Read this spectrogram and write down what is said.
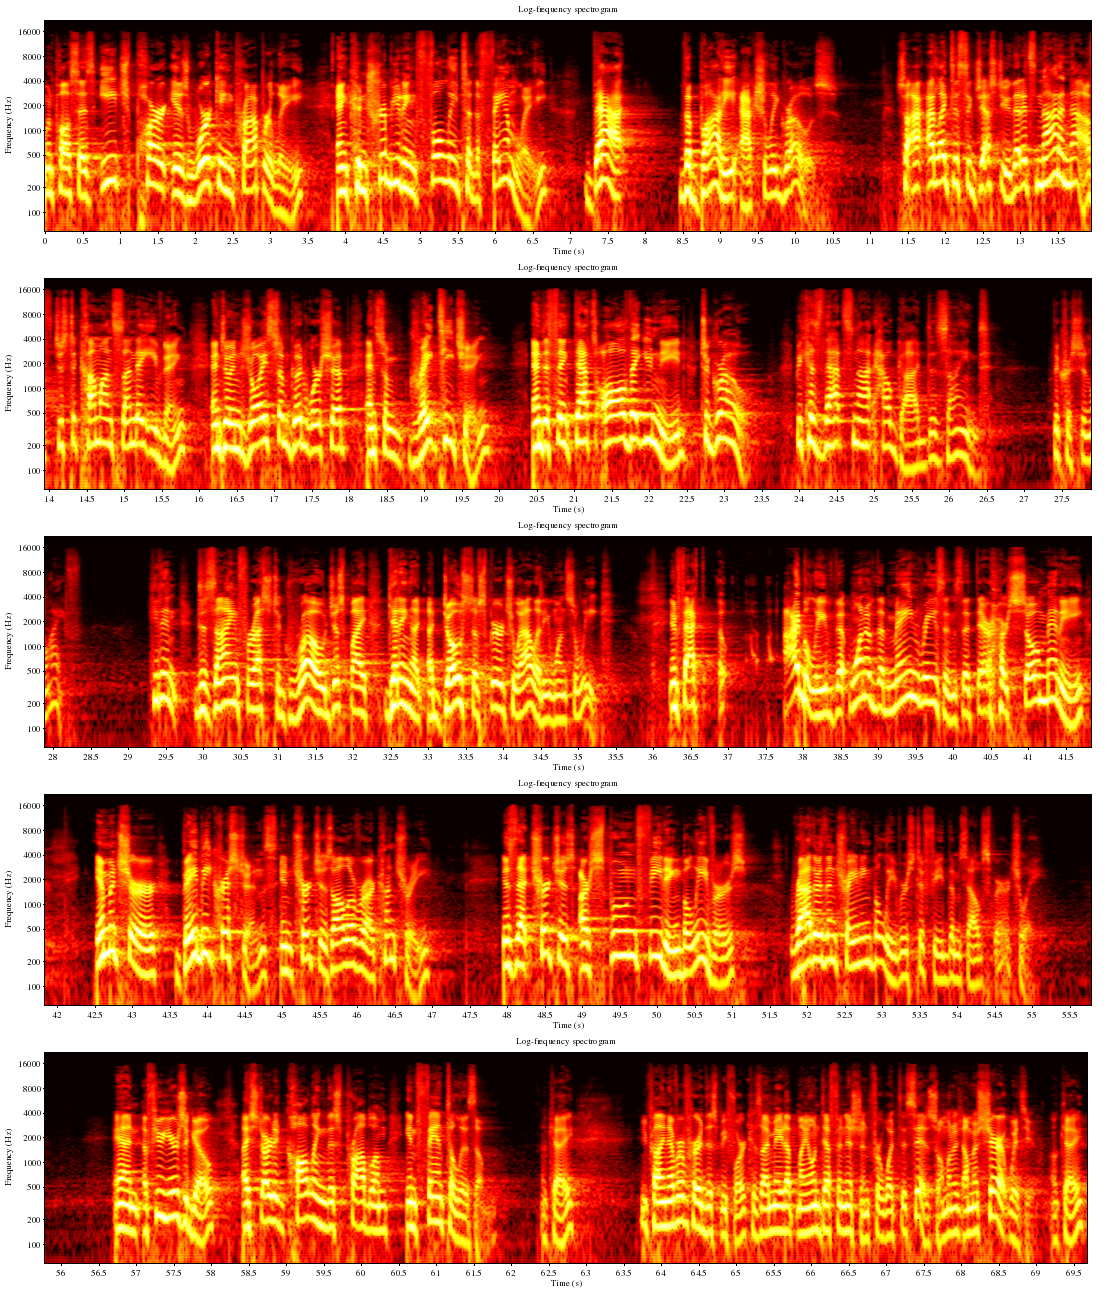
when Paul says each part is working properly and contributing fully to the family that the body actually grows. So I, would like to suggest to you that it's not enough just to come on Sunday evening and to enjoy some good worship and some great teaching and to think that's all that you need to grow. Because that's not how God designed the Christian life. He didn't design for us to grow just by getting a, a dose of spirituality once a week. In fact, I believe that one of the main reasons that there are so many immature baby Christians in churches all over our country is that churches are spoon feeding believers rather than training believers to feed themselves spiritually. And a few years ago, I started calling this problem infantilism. Okay? You probably never have heard this before because I made up my own definition for what this is. So I'm going to I'm going to share it with you, okay?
